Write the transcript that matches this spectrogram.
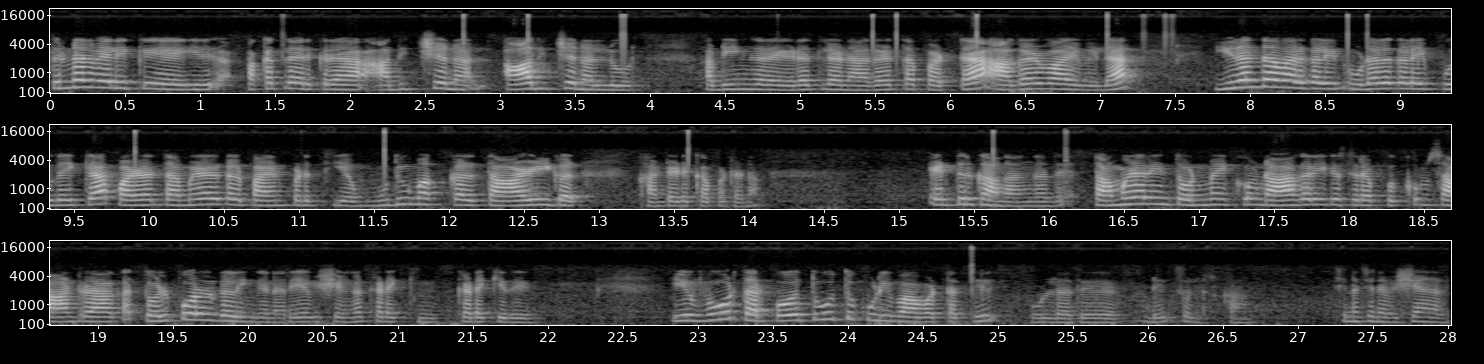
திருநெல்வேலிக்கு இது பக்கத்தில் இருக்கிற அதிச்சநல் ஆதிச்சநல்லூர் அப்படிங்கிற இடத்துல நகர்த்தப்பட்ட அகழ்வாய்வில் இறந்தவர்களின் உடல்களை புதைக்க பழந்தமிழர்கள் பயன்படுத்திய முதுமக்கள் தாழிகள் கண்டெடுக்கப்பட்டன. எடுத்திருக்காங்க அங்கேருந்து தமிழரின் தொன்மைக்கும் நாகரிக சிறப்புக்கும் சான்றாக தொல்பொருள்கள் இங்கே நிறைய விஷயங்கள் கிடைக்கு கிடைக்குது. இவ்வூர் தற்போது தூத்துக்குடி மாவட்டத்தில் உள்ளது அப்படின்னு சொல்லியிருக்காங்க சின்ன சின்ன விஷயங்கள்.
